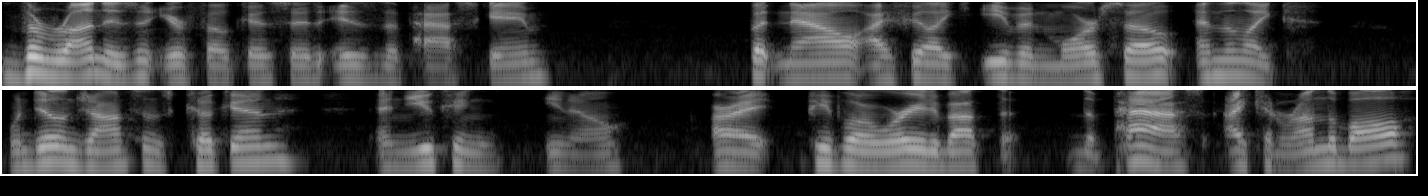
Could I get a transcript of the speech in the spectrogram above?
the run isn't your focus. It is the pass game. But now I feel like even more so. And then like when Dylan Johnson's cooking and you can, you know, all right, people are worried about the the pass, I can run the ball.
